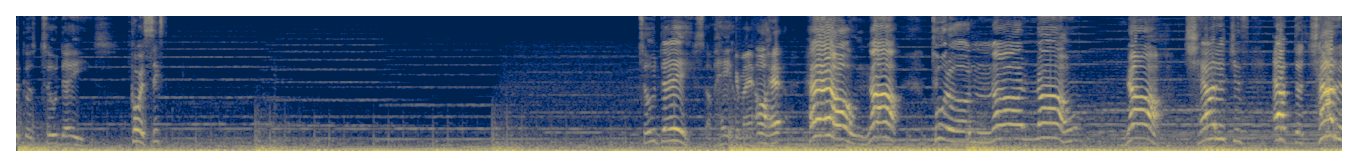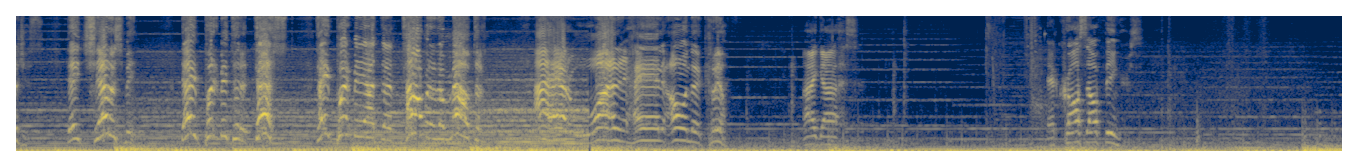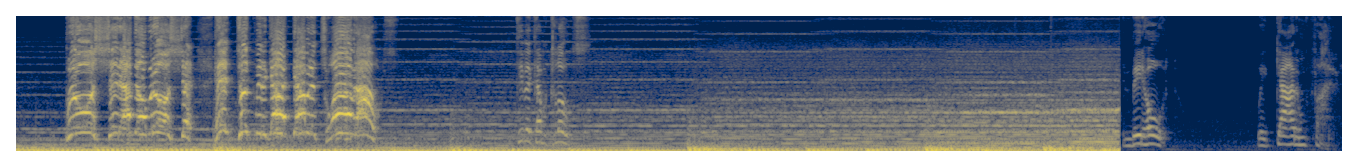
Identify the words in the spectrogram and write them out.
Took us two days. Corey, six. Two days of hell. Here, man. Oh, hell, hell no! To the no, no, no! Challenges after challenges. They challenged me. They put me to the test. On the cliff. Alright, guys. And cross our fingers. Bullshit after bullshit! It took me to goddamn it 12 hours! To even come close. And behold, we got him fired.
